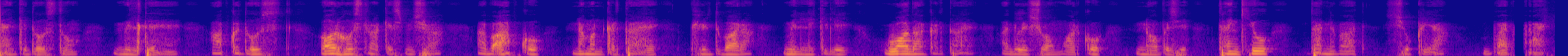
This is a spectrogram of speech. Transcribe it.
Thank you दोस्तों। मिलते हैं। आपका दोस्त और होस्ट राकेश मिश्रा अब आपको नमन करता है फिर दोबारा मिलने के लिए। वादा करता है अगले सोमवार को नौ बजे। थैंक यू धन्यवाद शुक्रिया बाय बाय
